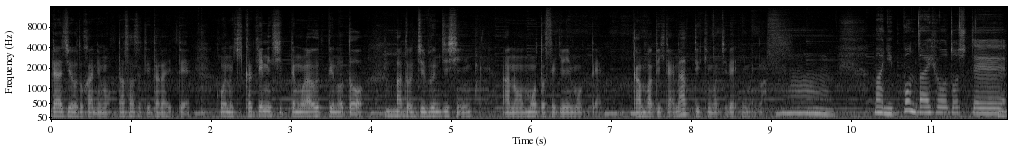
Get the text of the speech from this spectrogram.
ラジオとかにも出させていただいてこういうのきっかけに知ってもらうっていうのとうん。あと自分自身あのもっと責任持って頑張っていきたいなっていう気持ちで今います。うん。まあ、日本代表として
